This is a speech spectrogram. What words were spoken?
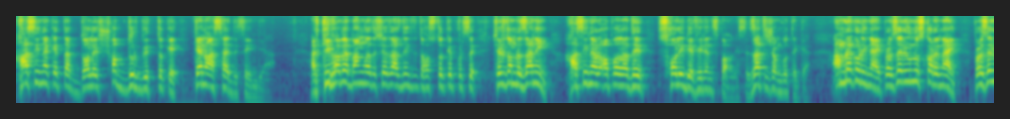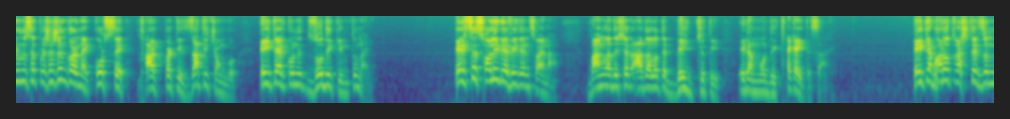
হাসিনাকে তার দলের সব দুর্বৃত্তকে কেন আশ্রয় দিছে ইন্ডিয়া? আর কীভাবে বাংলাদেশের রাজনীতিতে হস্তক্ষেপ করছে, সেটা তো আমরা জানি। হাসিনার অপরাধের সলিড এভিডেন্স পাওয়া গেছে জাতিসংঘ থেকে। আমরা করি নাই, প্রফেসর ইউনুস করে নাই, প্রফেসর ইউনুসের প্রশাসন করে নাই, করছে থার্ড পার্টি জাতিসংঘ। এইটার কোনো যদি কিন্তু নাই। এর সে সলিড এভিডেন্স হয় না। বাংলাদেশের আদালতে বেইজ্জতি, এটা মোদি ঠেকাইতে চায়। এইটা ভারত রাষ্ট্রের জন্য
